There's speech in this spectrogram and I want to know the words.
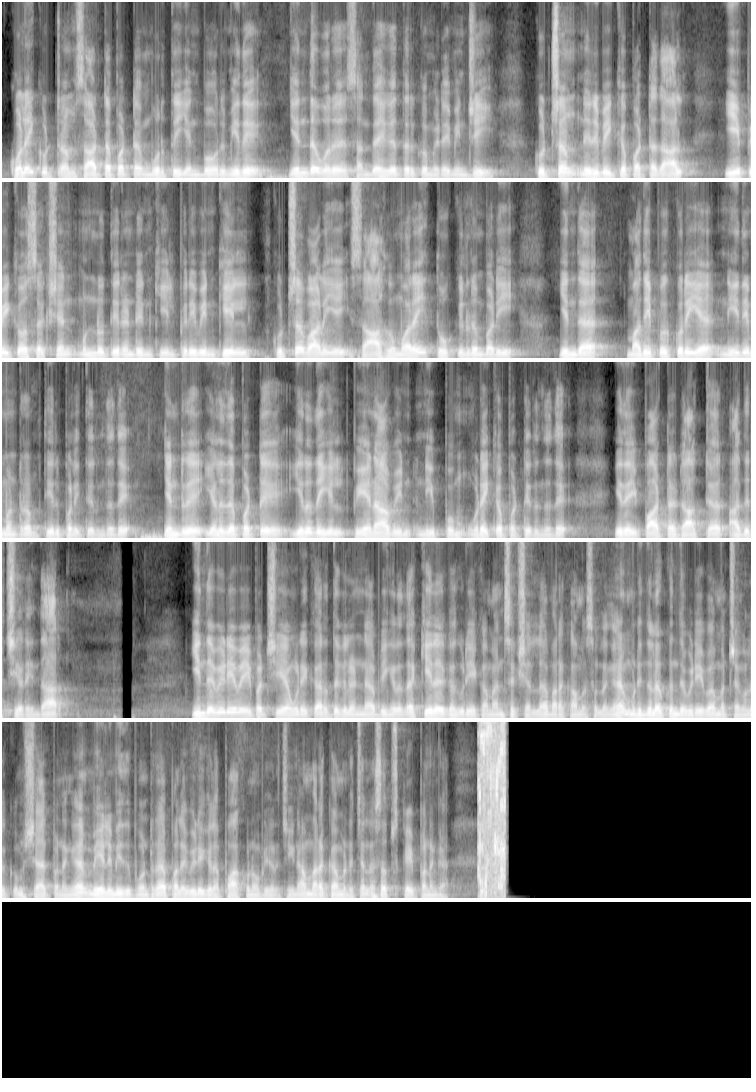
கொலை குற்றம் சாட்டப்பட்ட மூர்த்தி என்பவர் மீது எந்த ஒரு சந்தேகத்திற்கும் இடமின்றி குற்றம் நிரூபிக்கப்பட்டதால் இபிகோ செக்ஷன் முன்னூற்றி ரெண்டின் கீழ் பிரிவின் கீழ் குற்றவாளியை சாகும் வரை தூக்கிலிடும்படி இந்த மதிப்புக்குரிய நீதிமன்றம் தீர்ப்பளித்திருந்தது என்று எழுதப்பட்டு இறுதியில் பேனாவின் நிப்பும் உடைக்கப்பட்டிருந்தது. இதை பார்த்த டாக்டர் அதிர்ச்சியடைந்தார். இந்த வீடியோவை பற்றிய உங்களுடைய கருத்துக்கள் என்ன அப்படிங்கிறத கீழே இருக்கக்கூடிய கமெண்ட் செக்ஷனில் மறக்காமல் சொல்லுங்கள் முடிந்த அளவுக்கு இந்த வீடியோவை மற்றவங்களுக்கும் ஷேர் பண்ணுங்கள் மேலும் இது போன்ற பல வீடியோகளை பார்க்கணும் அப்படின்னு நினச்சிங்கன்னா மறக்காமல் சேனலை சப்ஸ்கிரைப் பண்ணுங்கள்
